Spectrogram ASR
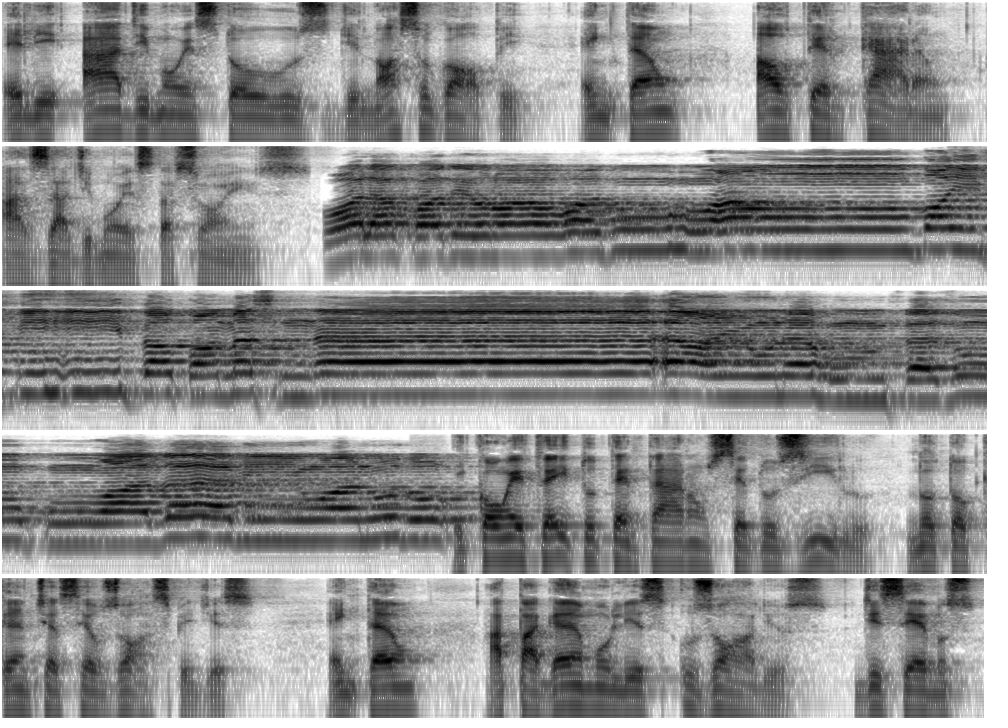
ele admoestou-os de nosso golpe. Então, altercaram as admoestações. E com efeito tentaram seduzi-lo no tocante a seus hóspedes. Então apagamos-lhes os olhos, dissemos:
